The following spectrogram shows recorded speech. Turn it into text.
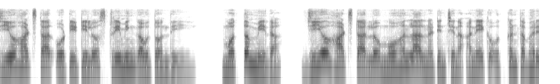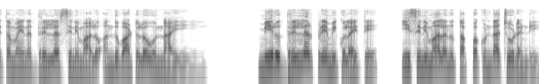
జియో హాట్స్టార్ ఓటీటీలో స్ట్రీమింగ్ అవుతోంది. మొత్తం మీద జియో హాట్స్టార్లో మోహన్లాల్ నటించిన అనేక ఉత్కంఠభరితమైన థ్రిల్లర్ సినిమాలు అందుబాటులో ఉన్నాయి. మీరు థ్రిల్లర్ ప్రేమికులైతే ఈ సినిమాలను తప్పకుండా చూడండి.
